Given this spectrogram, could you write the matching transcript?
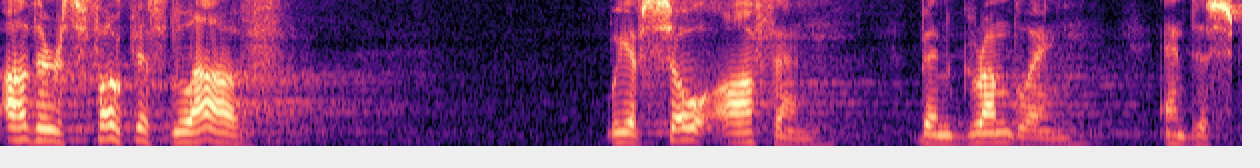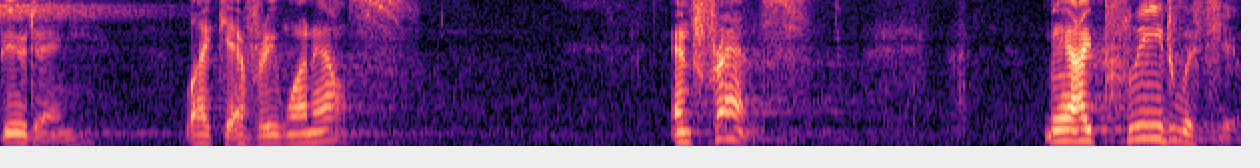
others focused love, we have so often been grumbling and disputing like everyone else. And friends, may I plead with you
